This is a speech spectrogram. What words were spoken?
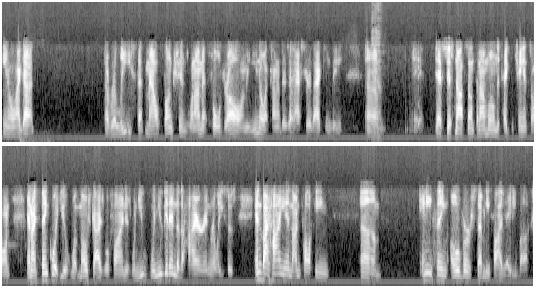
you know I got a release that malfunctions when I'm at full draw, I mean, you know what kind of disaster that can be. Um, yeah. That's just not something I'm willing to take the chance on. And I think what you what most guys will find is when you when you get into the higher end releases, and by high end I'm talking um, anything over 75, 80 bucks.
